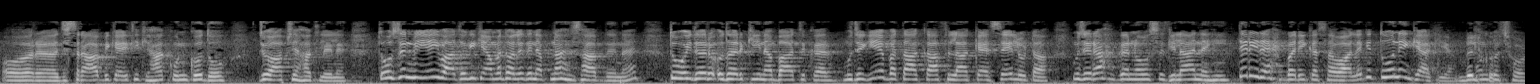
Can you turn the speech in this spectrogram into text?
اور جس طرح آپ بھی کہی تھی کہ حق ان کو دو جو آپ سے حق لے لیں۔ تو اس دن بھی یہی بات ہوگی قیامت والے دن اپنا حساب دینا ہے۔ تو ادھر ادھر کی نہ بات کر۔ مجھے یہ بتا کافلا کیسے لوٹا۔ مجھے راہ گنوں سے گلا نہیں۔ تیری رہ بری کا سوال ہے کہ تو نے کیا کیا؟ بالکل۔ کو چھوڑ۔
